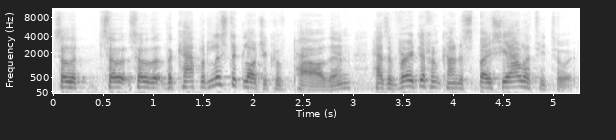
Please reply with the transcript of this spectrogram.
So, that, so, so that the capitalistic logic of power then has a very different kind of spatiality to it.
